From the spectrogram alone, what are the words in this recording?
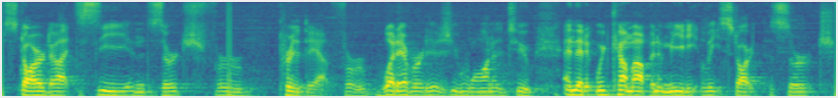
star.c and search for printf or whatever it is you wanted to, and that it would come up and immediately start the search.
